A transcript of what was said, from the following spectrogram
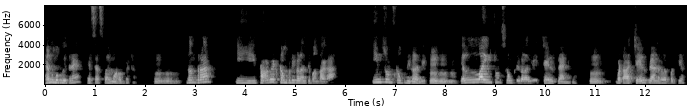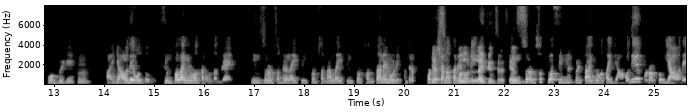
ಹೆಣ್ಣು ಮಗು ಇದ್ರೆ ಎಸ್ ಎಸ್ ವೈ ಮಾಡೋದು ಬೆಟರ್ ನಂತರ ಈ ಪ್ರೈವೇಟ್ ಕಂಪನಿಗಳಂತ ಬಂದಾಗ ಇನ್ಶೂರೆನ್ಸ್ ಕಂಪನಿಗಳಲ್ಲಿ ಎಲ್ಲಾ ಇನ್ಶೂರೆನ್ಸ್ ಕಂಪನಿಗಳಲ್ಲಿ ಚೈಲ್ಡ್ ಪ್ಲಾನ್ ಇದೆ. ಬಟ್ ಆ ಚೈಲ್ಡ್ ಪ್ಲಾನ್ಗಳ ಬಗ್ಗೆ ಹೋಗ್ಬೇಡಿ. ಆ ಯಾವುದೇ ಒಂದು ಸಿಂಪಲ್ ಆಗಿರುವಂತ ರೂಲ್ ಅಂದ್ರೆ ಇನ್ಶೂರೆನ್ಸ್ ಅಂದ್ರೆ ಲೈಫ್ ಇನ್ಶೂರೆನ್ಸ್ ಅನ್ನ ಲೈಫ್ ಇನ್ಶೂರೆನ್ಸ್ ಅಂತಾನೆ ನೋಡಿ. ಅಂದ್ರೆ ಪ್ರೊಟೆಕ್ಷನ್ ಅಂತಾನೆ ನೋಡಿ. Life insurance insurance plus investment ಆಗಿರುವಂತ ಯಾವುದೇ ಪ್ರಾಡಕ್ಟ್ ಯಾವುದೇ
